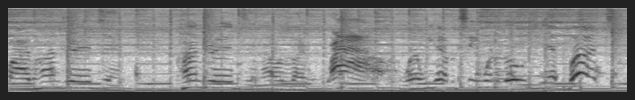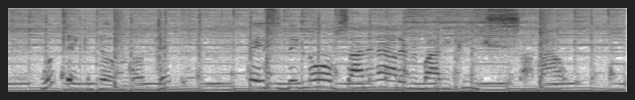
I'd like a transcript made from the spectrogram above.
500s and hundreds, and I was like, wow. Well, we haven't seen one of those yet, but we'll take a double up pick. This is Big Norb signing out, everybody. Peace. I'm out.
